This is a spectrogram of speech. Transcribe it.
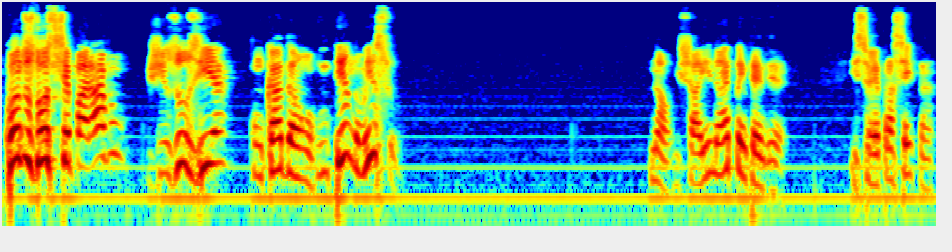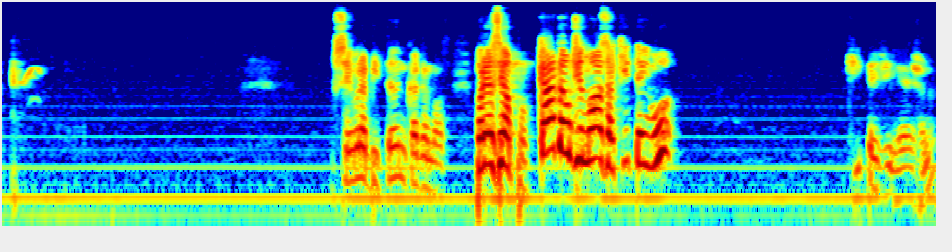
quando os doze se separavam, Jesus ia com cada um. Entendam isso? Não, isso aí não é para entender. Isso aí é para aceitar. O Senhor habitando em cada um de nós. Por exemplo, cada um de nós aqui tem o. Que privilégio, né?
